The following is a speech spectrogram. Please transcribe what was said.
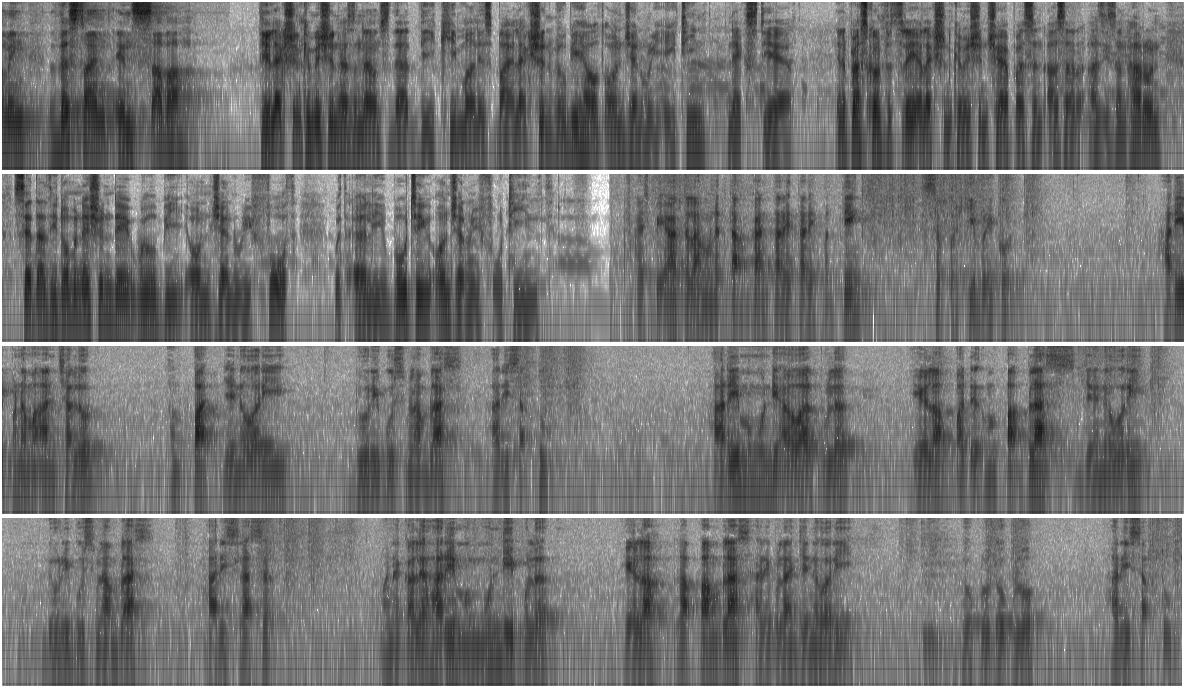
coming this time in Sabah. The Election Commission has announced that the Kimanis by-election will be held on January 18 next year. In a press conference today, Election Commission Chairperson Azhar Azizan Harun said that the nomination day will be on January 4th, with early voting on January 14th. SPR telah menetapkan tarikh-tarikh penting seperti berikut. Hari penamaan calon 4 Januari 2019 hari Sabtu. Hari mengundi awal pula ialah pada 14 Januari 2019 hari Selasa. Manakala hari mengundi pula ialah 18 hari bulan Januari 2020 hari Sabtu.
